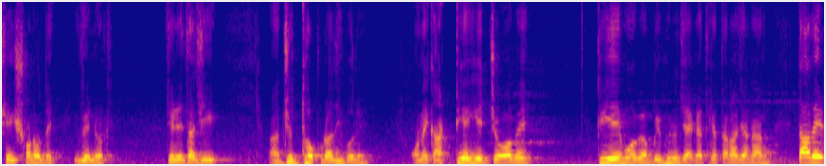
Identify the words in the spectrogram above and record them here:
সেই সনদে ইউএনওর, যে নেতাজি যুদ্ধ অপরাধী বলে। অনেক আরটিআইয়ের জবাবে পিএমও এবং বিভিন্ন জায়গা থেকে তারা জানান, তাদের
